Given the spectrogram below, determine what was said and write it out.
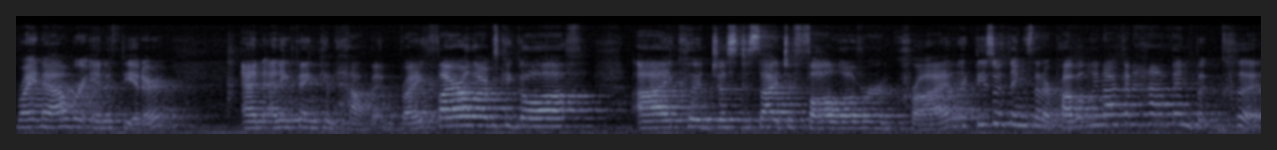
Right now, we're in a theater, and anything can happen, right? Fire alarms can go off, I could just decide to fall over and cry. Like these are things that are probably not going to happen, but could.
